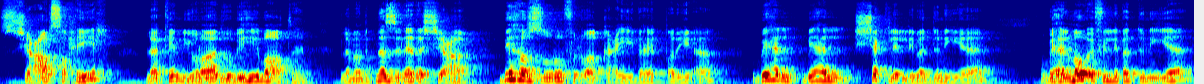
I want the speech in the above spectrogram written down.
شعار صحيح لكن يراد به باطل. لما بتنزل هذا الشعار بهالظروف الواقعية بهي الطريقة وبها بهالشكل اللي بدهم إياه وبهالموقف اللي بدهم إياه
